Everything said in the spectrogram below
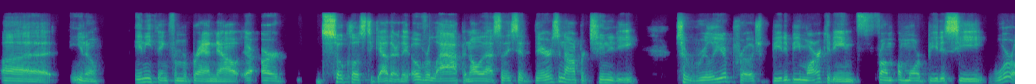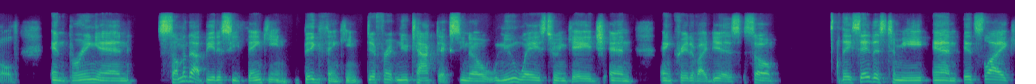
uh, you know, anything from a brand now are so close together. They overlap and all that. So they said there's an opportunity to really approach B2B marketing from a more B2C world and bring in some of that B2C thinking, big thinking, different new tactics, you know, new ways to engage and and creative ideas. So they say this to me and it's like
